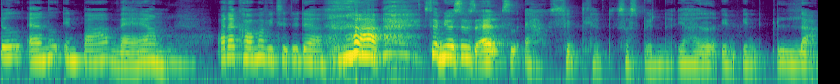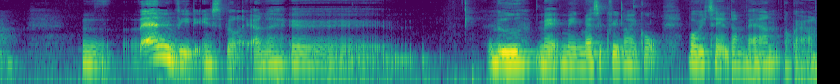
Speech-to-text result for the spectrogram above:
død andet end bare væren. Mm. Og der kommer vi til det der, som jeg synes altid er simpelthen så spændende. Jeg havde en, en lang, vanvittigt inspirerende øh, møde med, med en masse kvinder i går, hvor vi talte om væren og gøren.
